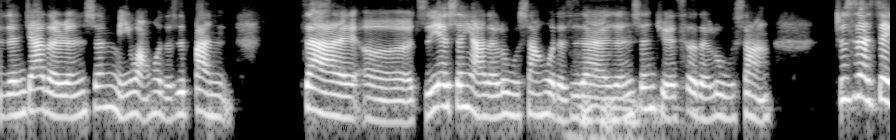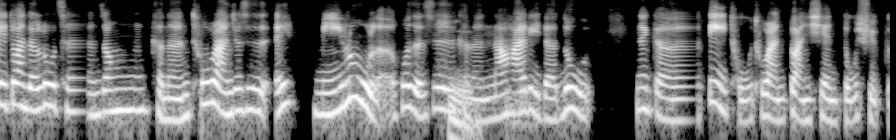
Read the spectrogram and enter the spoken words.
人家的人生迷惘，或者是办在呃职业生涯的路上，或者是在嗯。人生决策的路上，就是在这一段的路程中，可能突然就是哎迷路了，或者是可能脑海里的路那个地图突然断线，读取不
